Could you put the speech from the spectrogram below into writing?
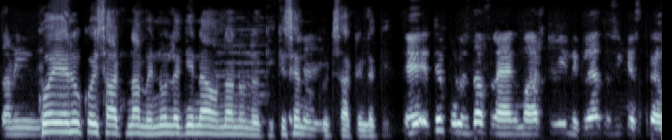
ਤਾਂ ਨਹੀਂ ਕੋਈ ਇਹਨੂੰ ਕੋਈ ਸੱਟ ਨਾ ਮੈਨੂੰ ਲੱਗੀ ਨਾ ਉਹਨਾਂ ਨੂੰ ਲੱਗੀ ਕਿਸੇ ਨੂੰ ਕੋਈ ਸੱਟ ਨਹੀਂ ਲੱਗੀ। ਇਹ ਇੱਥੇ ਪੁਲਿਸ ਦਾ ਫਲੈਗ ਮਾਰਚ ਵੀ ਨਿਕਲਿਆ ਤੁਸੀਂ ਕਿਸ ਤਰ੍ਹਾਂ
